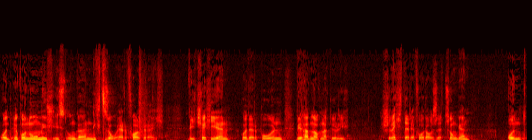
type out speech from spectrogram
Und ökonomisch ist Ungarn nicht so erfolgreich wie Tschechien oder Polen. Wir haben auch natürlich schlechtere Voraussetzungen. Und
